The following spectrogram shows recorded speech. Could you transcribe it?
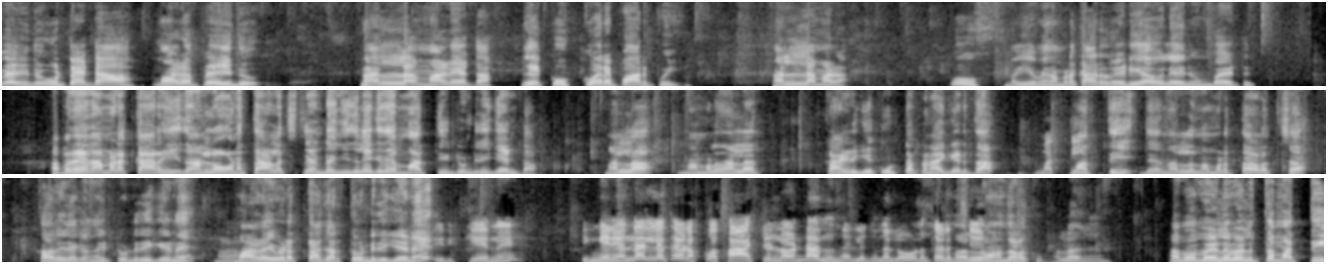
പെയ്തു കുട്ടേട്ടാ മഴ പെയ്തു. നല്ല മഴയേട്ടാ ഏ കൊക്ക് വരെ പാറിപ്പോയി. നല്ല മഴ. ഓ ദൈവമേ നമ്മുടെ കറി റെഡിയാവൂലേ അതിന് മുമ്പായിട്ട്? അപ്പോൾ ദേ നമ്മുടെ കറി നല്ലോണം തിളച്ചിട്ടുണ്ട്. ഇനി ഇതിലേക്ക് ഇതേ മത്തിയിട്ടുകൊണ്ടിരിക്കുകയാണ് കേട്ടോ നല്ല നമ്മൾ നല്ല കഴുകി കുട്ടപ്പനാക്കി എടുത്ത മത്തി. ഇതേ നല്ല നമ്മുടെ തിളച്ച കറിയിലേക്ക് അങ്ങ് ഇട്ടുകൊണ്ടിരിക്കുകയാണ്. മഴ ഇവിടെ ഇങ്ങനെയൊന്നും നല്ല തിളക്കുക അല്ലെങ്കിൽ നല്ലോണം തിളച്ചു നല്ലോണം തിളക്കും അല്ലേ? അപ്പൊ വെളുവെളുത്ത മത്തി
